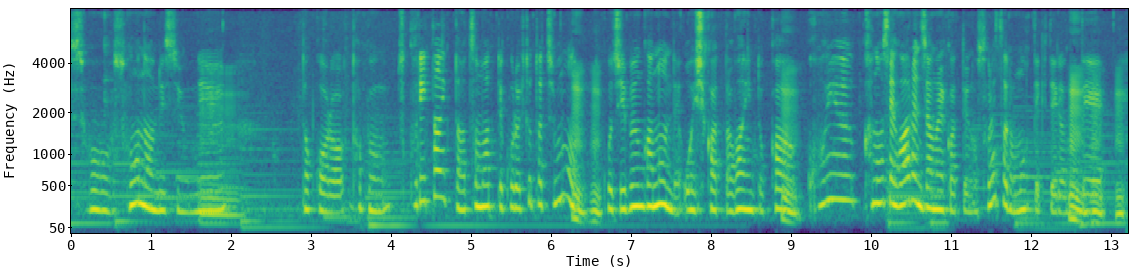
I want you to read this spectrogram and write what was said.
そうそうなんですよね。うん。だから多分作りたいって集まってくる人たちも、うんうん。こう自分が飲んで美味しかったワインとか、うん。こういう可能性があるんじゃないかっていうのをそれぞれ持ってきてるので、うんうん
